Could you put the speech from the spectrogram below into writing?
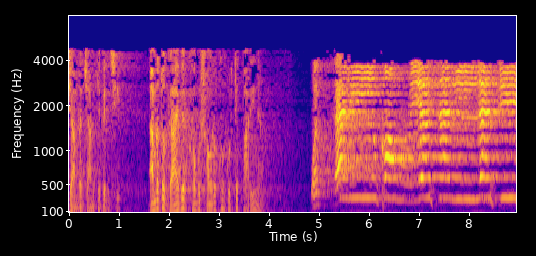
যা আমরা জানতে পেরেছি। আমরা তো গায়েবের খবর সংরক্ষণ করতে পারি না। القرية التي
